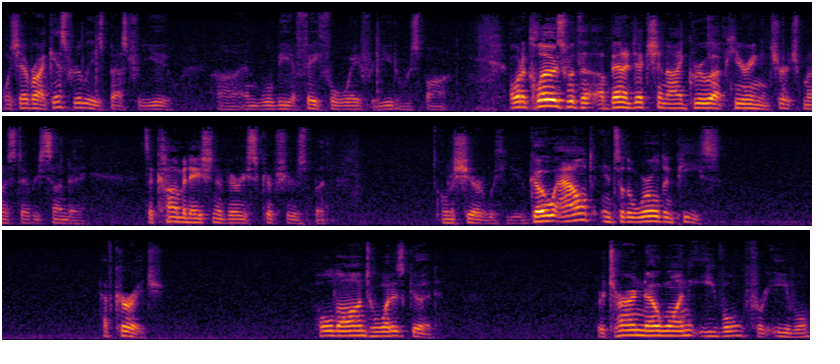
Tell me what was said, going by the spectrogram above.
whichever I guess really is best for you, uh, and will be a faithful way for you to respond. I want to close with a, a benediction I grew up hearing in church most every Sunday. It's a combination of various scriptures, but I want to share it with you. Go out into the world in peace. Have courage. Hold on to what is good. Return no one evil for evil.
